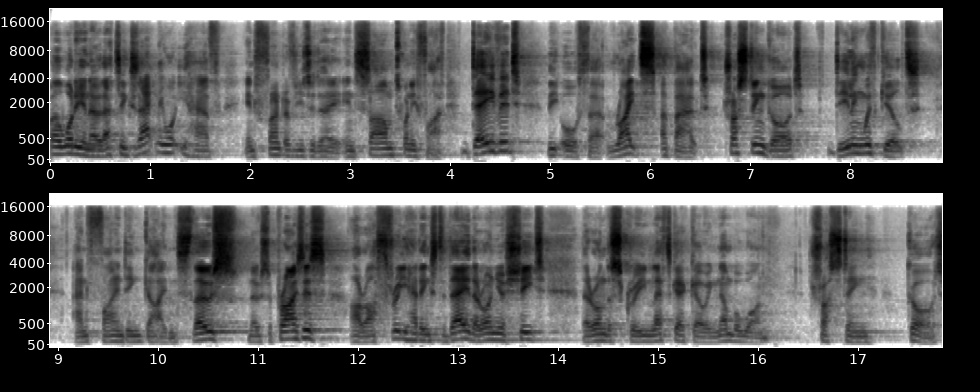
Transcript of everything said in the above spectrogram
Well, what do you know? That's exactly what you have in front of you today in Psalm 25. David, the author, writes about trusting God, dealing with guilt, and finding guidance. Those, no surprises, are our three headings today. They're on your sheet, they're on the screen. Let's get going. Number one, trusting God.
